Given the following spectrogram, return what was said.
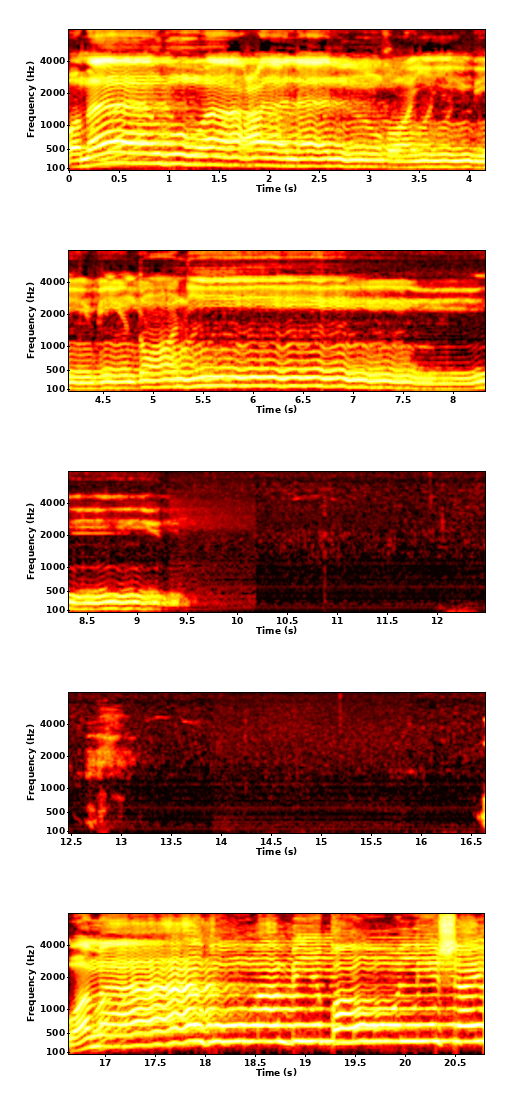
وما هو على الغيب بضنين وما هو بقول شيطان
